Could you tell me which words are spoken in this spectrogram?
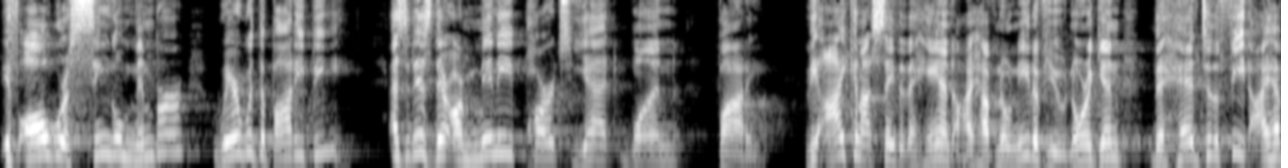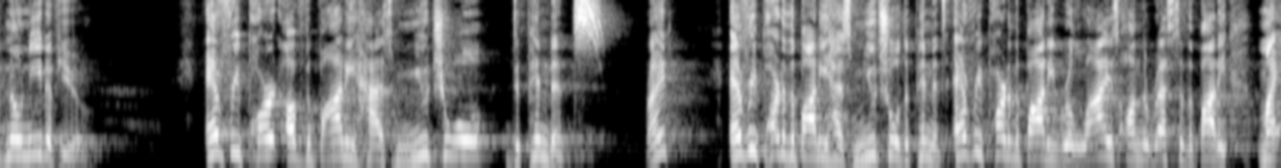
If all were a single member, where would the body be? As it is, there are many parts, yet one body. The eye cannot say to the hand, I have no need of you, nor again the head to the feet, I have no need of you. Every part of the body has mutual dependence, right? Every part of the body has mutual dependence. Every part of the body relies on the rest of the body. My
